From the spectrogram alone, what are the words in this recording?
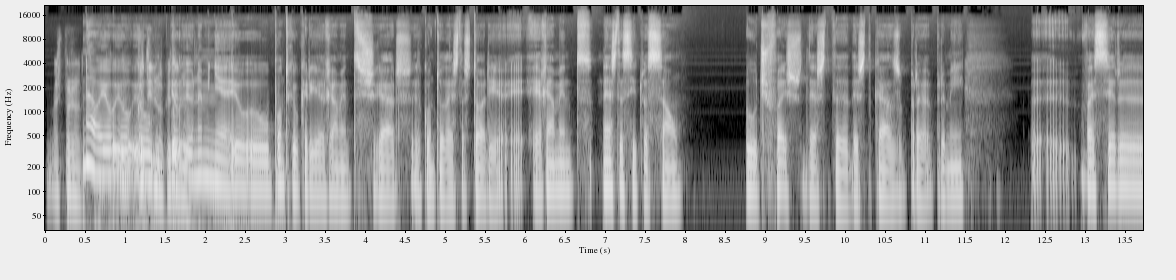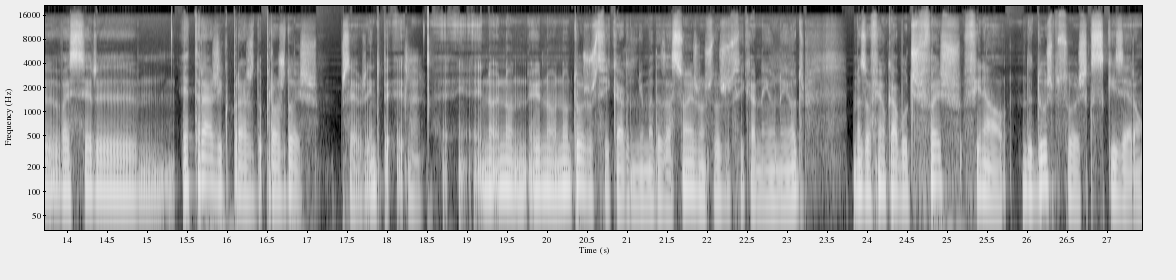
Mas pronto. Não, eu, eu, eu, Continua, continua. eu- eu na minha, eu- o ponto que eu queria realmente chegar com toda esta história é, é realmente nesta situação, o desfecho deste, deste caso, para, para mim, eh, vai ser, eh, vai ser, eh, é trágico para, as para os dois, percebes? Claro. eu não, não- eu não, não estou a justificar nenhuma das ações, não estou a justificar nenhum nem outro, mas ao fim e ao cabo o desfecho final de duas pessoas que se quiseram,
